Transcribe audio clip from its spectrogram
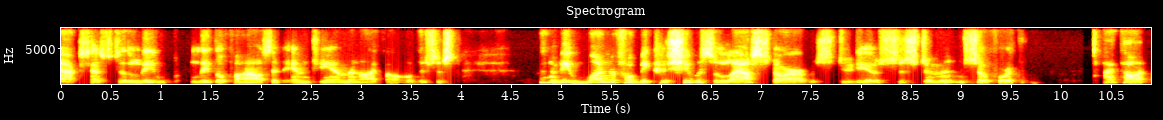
access to the legal, files at MGM. And I thought, well, this is going to be wonderful because she was the last star of a studio system and so forth. I thought,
